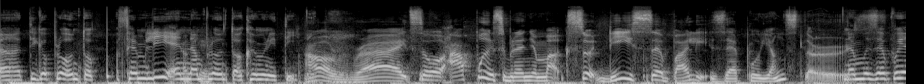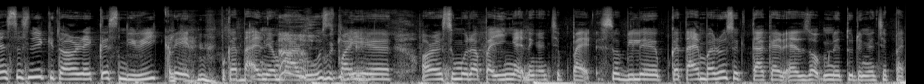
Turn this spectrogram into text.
Uh, 30 untuk family and Okay. okay. 60 untuk community. Alright So apa sebenarnya maksud di sebalik Zeppo Youngsters? Nama Zeppo Youngsters ni kita orang reka sendiri create okay. perkataan yang baru okay. supaya orang semua dapat ingat dengan cepat. So bila perkataan baru so kita akan absorb benda tu dengan cepat.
